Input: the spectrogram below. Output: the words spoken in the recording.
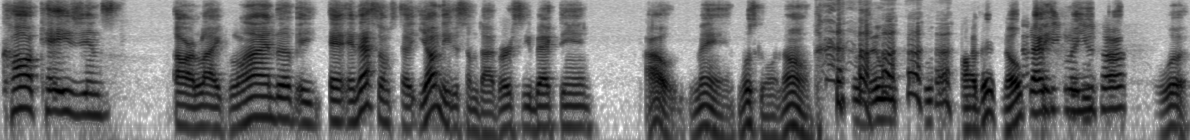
Caucasians are like lined up, and, and that's some uh, y'all needed some diversity back then. Oh man, what's going on? It was- it was- Are there no black people in Utah? What?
